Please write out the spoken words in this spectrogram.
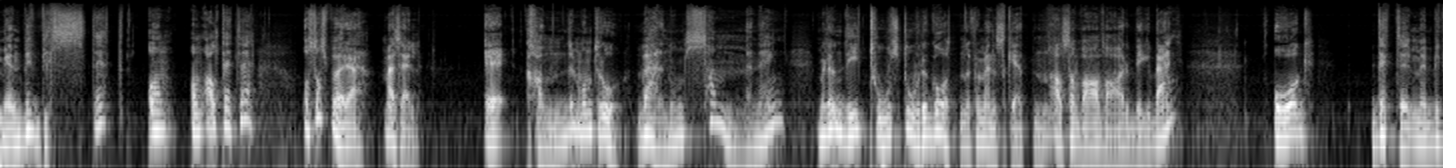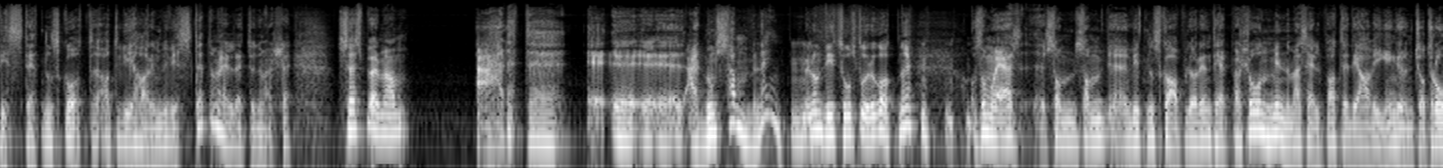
med en bevissthet om, om alt dette. Og så spør jeg meg selv, Eh, kan det, mon tro, være noen sammenheng mellom de to store gåtene for menneskeheten, altså hva var Big Bang, og dette med bevissthetens gåte, at vi har en bevissthet om hele dette universet? Så jeg spør meg om, er dette eh, eh, er det noen sammenheng mellom de to store gåtene? Og så må jeg som, som vitenskapelig orientert person minne meg selv på at det har vi ingen grunn til å tro.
